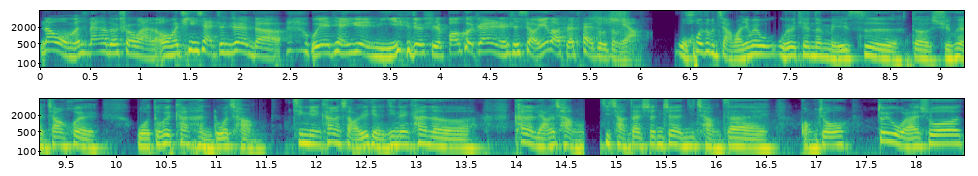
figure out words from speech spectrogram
那我们三个都说完了，我们听一下真正的五月天乐迷，就是包括专业人士小英老师的态度怎么样？我会这么讲吧，因为五月天的每一次的巡回演唱会，我都会看很多场。今年看的少一点，今年看了看了两场，一场在深圳，一场在广州。对于我来说，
